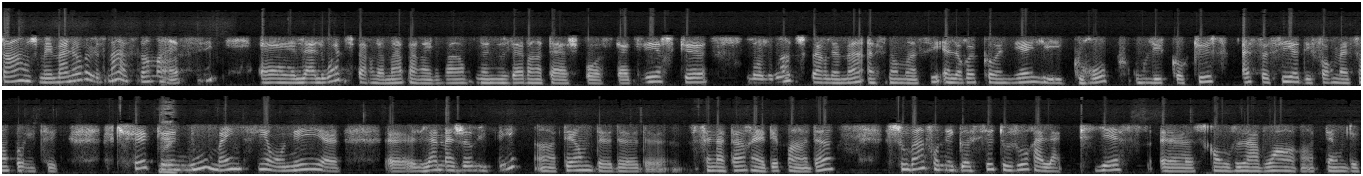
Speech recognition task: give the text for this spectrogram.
changent, mais malheureusement, à ce moment-ci, euh, la loi du Parlement, par exemple, ne nous avantage pas. C'est-à-dire que la loi du Parlement, à ce moment-ci, elle reconnaît les groupes ou les caucus associés à des formations politiques. Ce qui fait que nous, même si on est euh, euh, la majorité en termes de, de, de sénateurs indépendants, souvent, il faut négocier toujours à la pièce euh, ce qu'on veut avoir en termes de,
